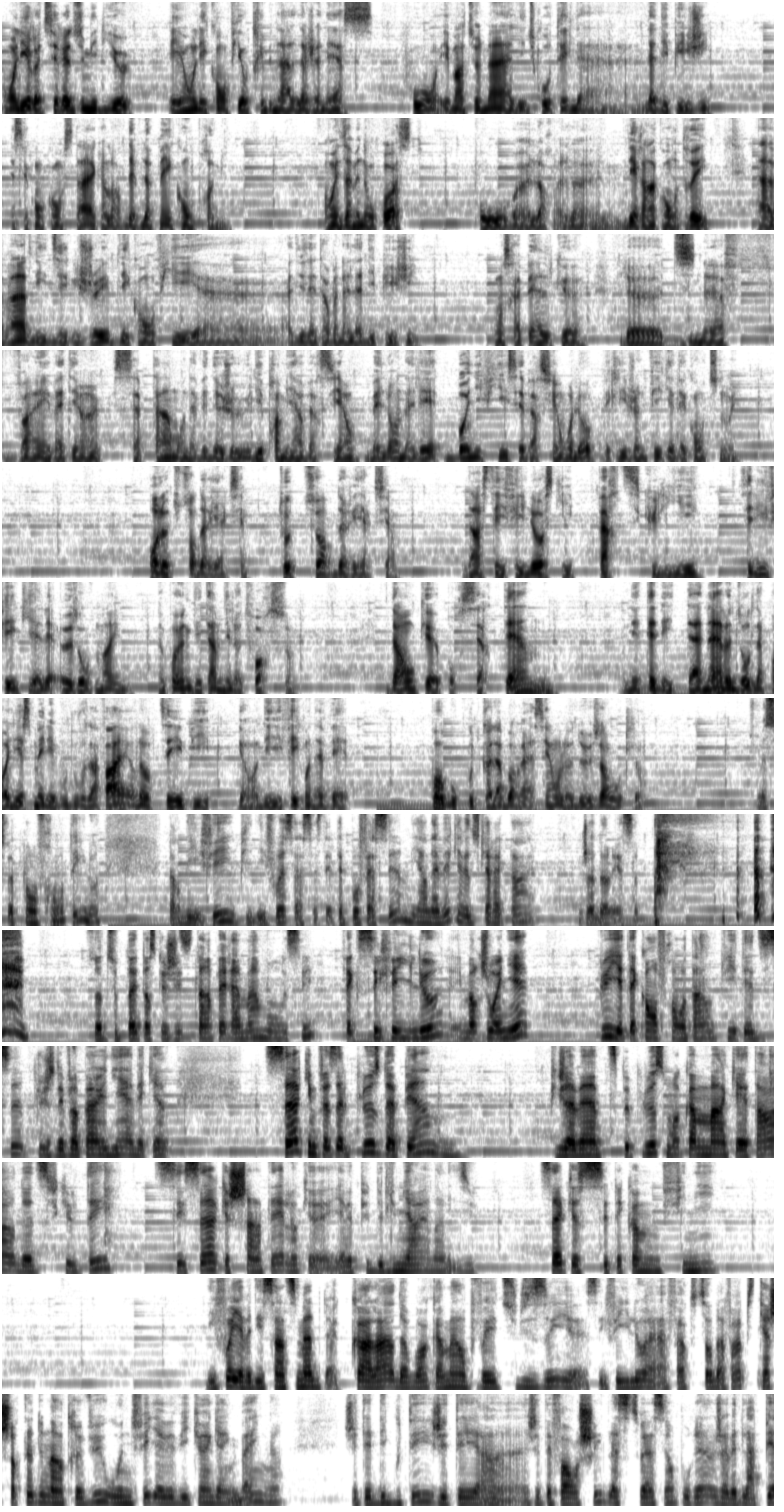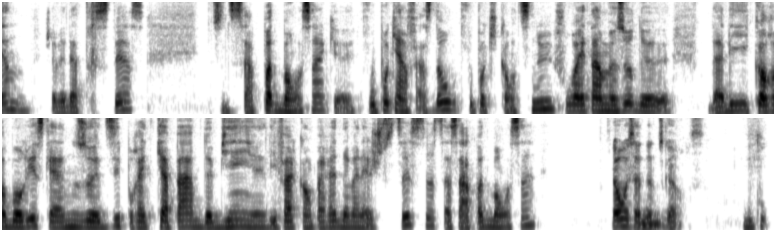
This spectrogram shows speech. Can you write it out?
On les retirait du milieu et on les confiait au tribunal de la jeunesse pour éventuellement aller du côté la, de la DPJ. C'est qu'on considère que leur développement est compromis? On les amène au poste pour euh, les rencontrer avant de les diriger, de les confier euh, à des intervenants de la DPJ. On se rappelle que le 19, 20, 21 septembre, on avait déjà eu des premières versions. Mais là, on allait bonifier ces versions-là avec les jeunes filles qui avaient continué. On a toutes sortes de réactions. Toutes sortes de réactions. Dans ces filles-là, ce qui est particulier, c'est les filles qui allaient eux autres mêmes. Il n'y en a pas une qui était amenée là de force. Donc, euh, pour certaines, on était des tannants, là, nous autres, la police, mêlez-vous de vos affaires, là, puis il y a des filles qu'on n'avait pas beaucoup de collaboration, là, deux autres, là. Je me suis fait confronter là, par des filles, puis des fois, ça, ça c'était pas facile. Il y en avait qui avaient du caractère. J'adorais ça. ça, tu peut-être parce que j'ai du tempérament, moi aussi. Fait que ces filles-là, elles me rejoignaient. Plus ils étaient confrontantes, plus ils étaient difficiles, plus je développais un lien avec elles. Celle qui me faisait le plus de peine, puis que j'avais un petit peu plus, moi, comme enquêteur de difficulté, c'est celle que je là, qu'il n'y avait plus de lumière dans les yeux. Celle que c'était comme fini. Des fois, il y avait des sentiments de colère de voir comment on pouvait utiliser euh, ces filles-là à faire toutes sortes d'affaires. Puis quand je sortais d'une entrevue où une fille avait vécu un gangbang, j'étais dégoûtée, j'étais j'étais fâchée de la situation pour elle, j'avais de la peine, j'avais de la tristesse. Tu te dis, ça n'a pas de bon sens, qu'il ne faut pas qu'il en fasse d'autres, il ne faut pas qu'il continue, il faut être en mesure de- d'aller corroborer ce qu'elle nous a dit pour être capable de bien euh, les faire comparaître devant la justice. Ça, ça n'a pas de bon sens. Oh, ça donne du gaz. Beaucoup.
